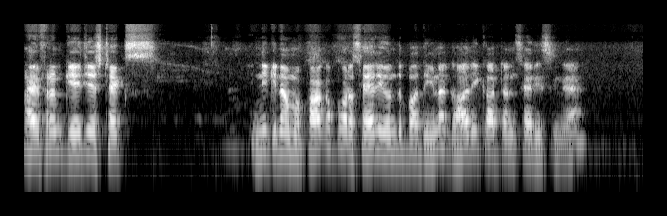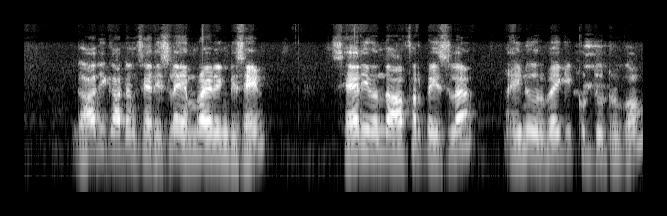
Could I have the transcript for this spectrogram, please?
ஹாய் ஃப்ரம் கேஜிஎஸ் டெக்ஸ் இன்றைக்கி நாம் பார்க்க போகிற சேரீ வந்து பார்த்தீங்கன்னா காதி காட்டன் சேரீஸுங்க காதி காட்டன் சேரீஸில் எம்ப்ராய்டிங் டிசைன் சேரீ வந்து ஆஃபர் ப்ரைஸில் ஐநூறுரூபாய்க்கு கொடுத்துட்ருக்கோம்.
